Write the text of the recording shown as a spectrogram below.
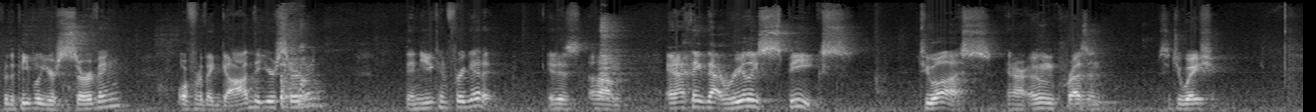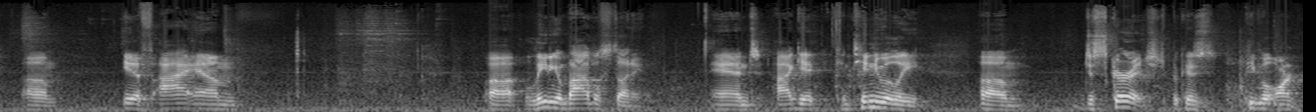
for the people you're serving or for the God that you're serving, then you can forget it. It is, um, and I think that really speaks to us in our own present situation. Um, if I am uh, leading a Bible study, and I get continually um, discouraged because people aren't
